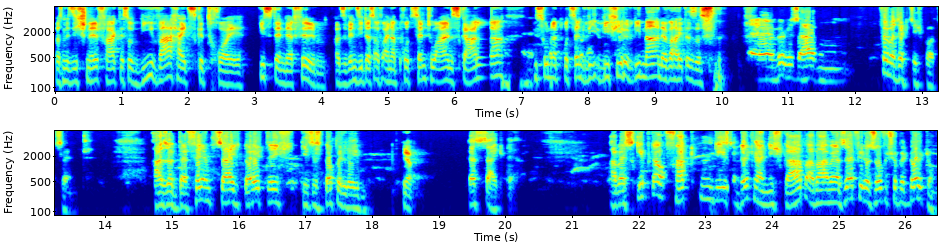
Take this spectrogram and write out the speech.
was man sich schnell fragt, ist so, wie wahrheitsgetreu ist denn der Film? Also wenn Sie das auf einer prozentualen Skala bis 100 Prozent, wie, wie viel, wie nah an der Wahrheit ist es? Äh, würde sagen 75 Prozent. Also der Film zeigt deutlich dieses Doppelleben. Ja. Das zeigt er. Aber es gibt auch Fakten, die es in Wirklichkeit nicht gab, aber haben ja sehr philosophische Bedeutung.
